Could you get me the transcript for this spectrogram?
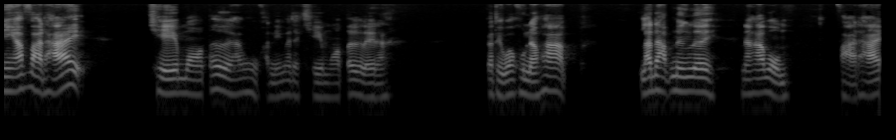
นี่ครับฝาท้าย K Motor ครับโอ้คันนี้มาจาก K Motor เลยนะ ก็ถือว่าคุณภาพระดับหนึ่งเลยนะครับผมฝาท้าย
